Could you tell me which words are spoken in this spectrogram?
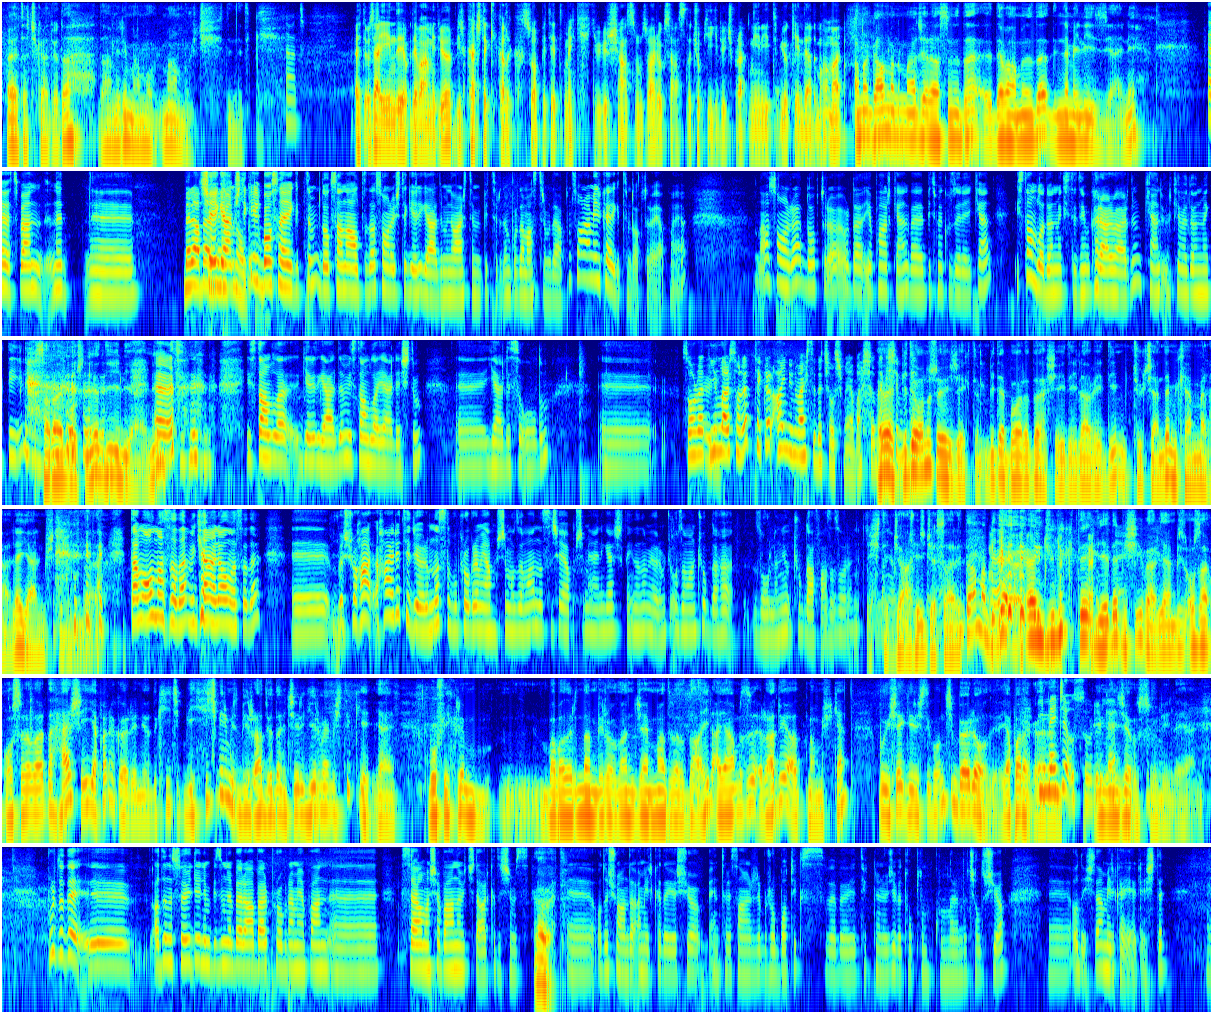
Evet Açık Radyo'da Damiri Mamu, Mamovic dinledik. Evet. Evet özel yayın de- devam ediyor. Birkaç dakikalık sohbet etmek gibi bir şansımız var. Yoksa aslında çok iyi gidiyor. Hiç bırakmaya niyetim yok kendi adıma ama Ama Galman'ın macerasını da e, devamını da dinlemeliyiz yani. Evet ben ne e, Beraber şey gelmiştik. olduk. İlk Bosna'ya gittim 96'da. Sonra işte geri geldim. Üniversitemi bitirdim. Burada master'ımı da yaptım. Sonra Amerika'ya gittim doktora yapmaya. Ondan sonra doktora orada yaparken ve bitmek üzereyken İstanbul'a dönmek istediğimi karar verdim. Kendi ülkeme dönmek değil. Saraybosna'ya değil yani. evet. İstanbul'a geri geldim. İstanbul'a yerleştim. E, yerlisi oldum. E, Sonra Öyle. yıllar sonra tekrar aynı üniversitede çalışmaya başladık. Evet Şimdi bir de onu söyleyecektim. Bir de bu arada şeyi de ilave edeyim. Türkçen de mükemmel hale gelmiş durumda. Tam olmasa da mükemmel olmasa da e, şu ha- hayret ediyorum nasıl bu programı yapmışım o zaman nasıl şey yapmışım yani gerçekten inanamıyorum. O zaman çok daha zorlanıyor çok daha fazla zorlanıyor. İşte cahil cesareti ama bir de öncülük de diye de bir şey var. Yani biz o, o sıralarda her şeyi yaparak öğreniyorduk. Hiç bir hiçbirimiz bir radyodan içeri girmemiştik ki. Yani bu fikrin babalarından biri olan Cem Madralı dahil ayağımızı radyoya atmamışken bu işe giriştik. Onun için böyle oluyor. Yaparak öğrendik. İmece usulüyle. İmece usulüyle yani. Burada da e, adını söyleyelim bizimle beraber program yapan e, Selma Şabanoviç de arkadaşımız. Evet. E, o da şu anda Amerika'da yaşıyor. Enteresan robotics ve böyle teknoloji ve toplum konularında çalışıyor. E, o da işte Amerika'ya yerleşti. E,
